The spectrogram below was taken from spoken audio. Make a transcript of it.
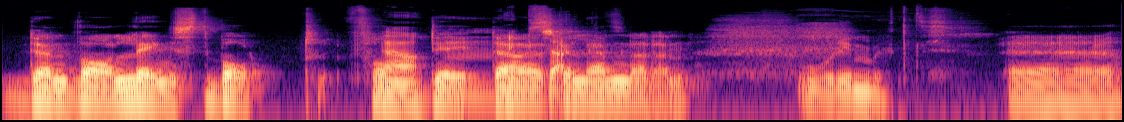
Den var längst bort från Ja, det, mm, där jag ska exakt. lämna den. Orimligt. Eh,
